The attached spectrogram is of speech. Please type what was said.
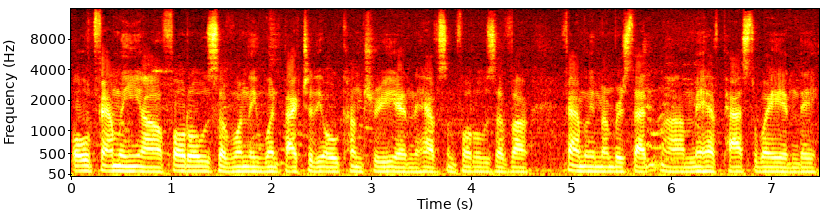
old family uh, photos of when they went back to the old country, and they have some photos of uh, family members that uh, may have passed away, and they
